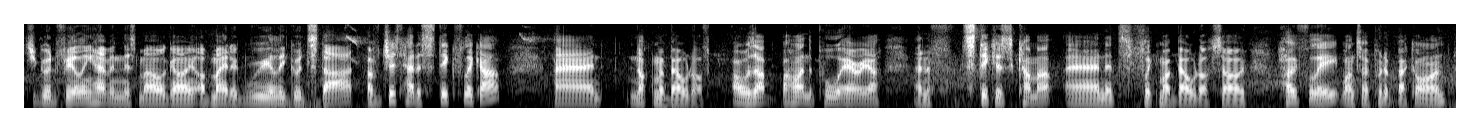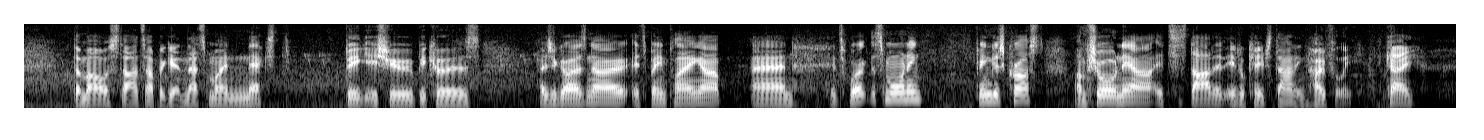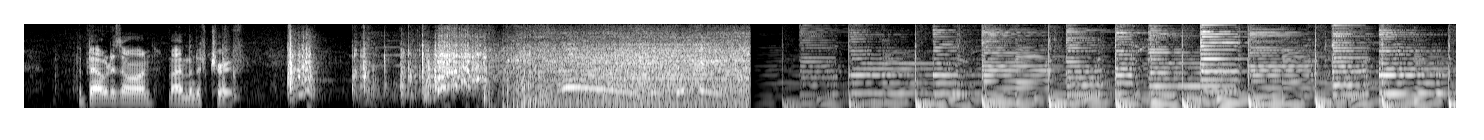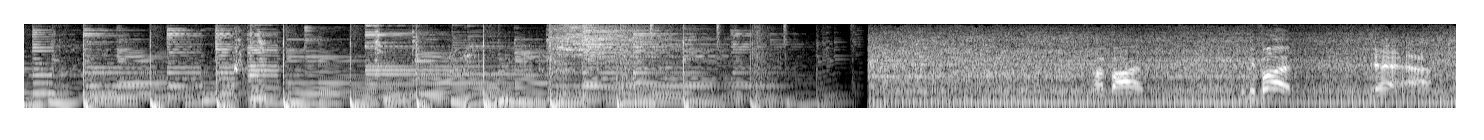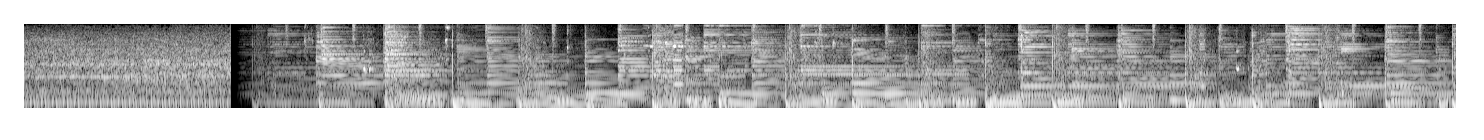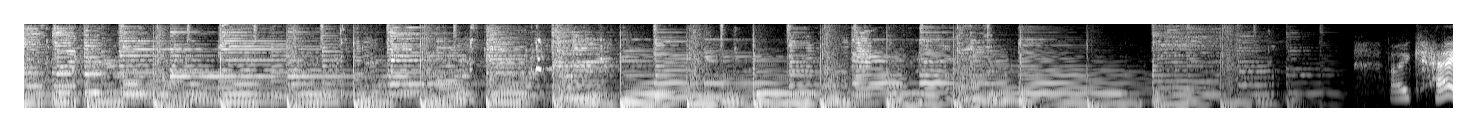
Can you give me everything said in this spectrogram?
Such a good feeling having this mower going. I've made a really good start. I've just had a stick flick up and knocked my belt off. I was up behind the pool area and the stick has come up and it's flicked my belt off. So hopefully once I put it back on, the mower starts up again. That's my next big issue because as you guys know, it's been playing up and it's worked this morning. Fingers crossed. I'm sure now it's started, it'll keep starting, hopefully. Okay, the belt is on, moment of truth.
